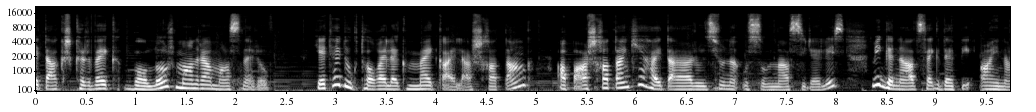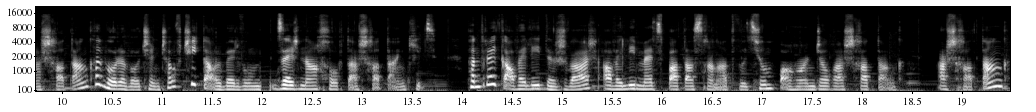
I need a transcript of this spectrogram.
Հետաքրքրվեք բոլոր մանրամասներով Եթե դուք թողել եք մեկ այլ աշխատանք, ապա աշխատանքի հայտարարությունը ուսումնասիրելիս մի գնացեք դեպի այն աշխատանքը, որը ոչնչով չի տարբերվում ձեր նախորդ աշխատանքից։ Փնտրեք ավելի դժվար, ավելի մեծ պատասխանատվություն պահանջող աշխատանք։ Աշխատանք,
